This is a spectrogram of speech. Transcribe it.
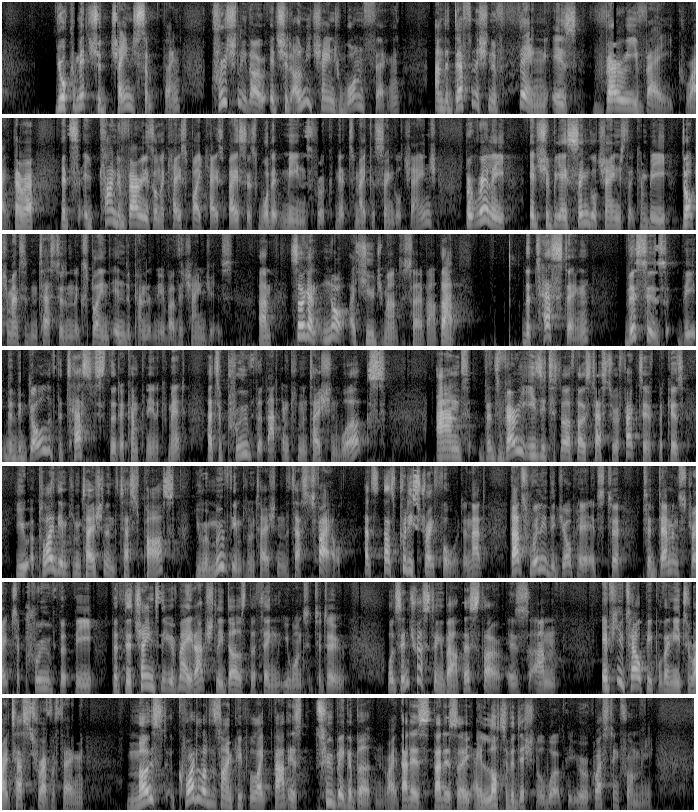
Your commit should change something. Crucially, though, it should only change one thing, and the definition of thing is very vague, right? There are, it kind of varies on a case-by-case -case basis what it means for a commit to make a single change. But really, it should be a single change that can be documented and tested and explained independently of other changes. Um, so again, not a huge amount to say about that. The testing this is the, the, the, goal of the tests that accompany a commit are to prove that that implementation works. And it's very easy to tell if those tests are effective because you apply the implementation and the tests pass, you remove the implementation and the tests fail. That's, that's pretty straightforward. And that, that's really the job here. It's to, to demonstrate, to prove that the, that the change that you've made actually does the thing that you want it to do. What's interesting about this, though, is um, if you tell people they need to write tests for everything, most, quite a lot of the time, people like, that is too big a burden, right? That is, that is a, a lot of additional work that you're requesting from me.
